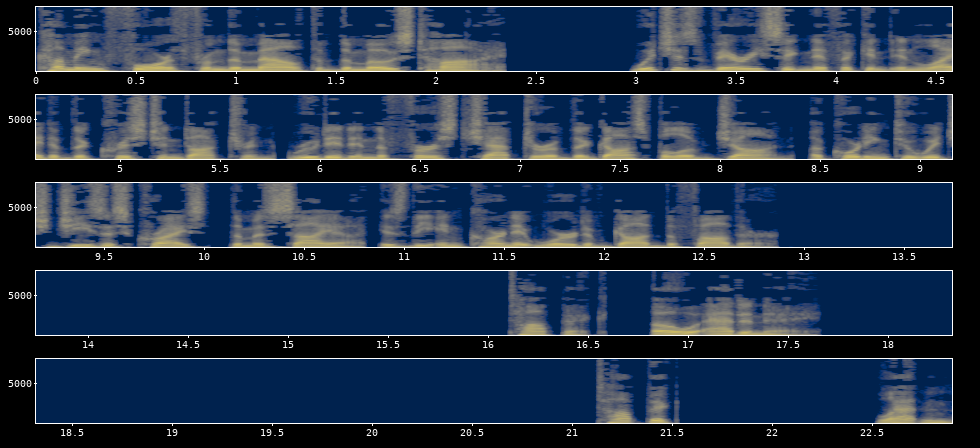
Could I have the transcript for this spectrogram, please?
coming forth from the mouth of the Most High which is very significant in light of the Christian doctrine, rooted in the first chapter of the Gospel of John, according to which Jesus Christ, the Messiah, is the incarnate Word of God the Father. O Adonai. Latin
